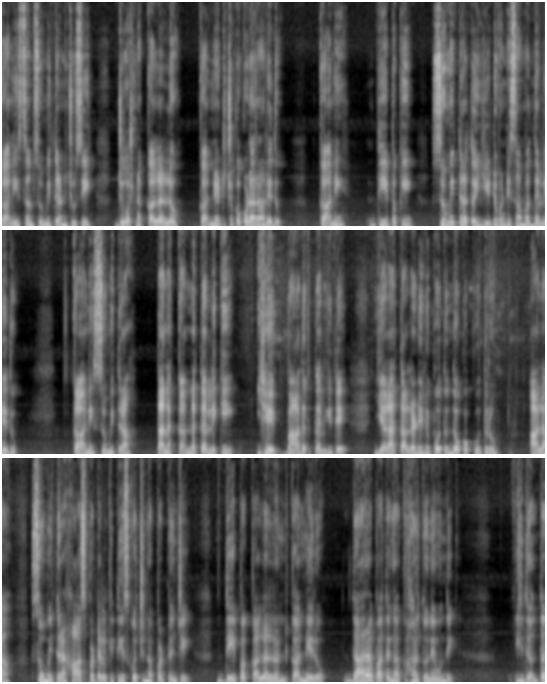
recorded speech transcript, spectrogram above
కనీసం సుమిత్రని చూసి జోష్న కళ్ళల్లో కన్నీటి చుక్క కూడా రాలేదు. కానీ దీపకి సుమిత్రతో ఎటువంటి సంబంధం లేదు. కానీ సుమిత్ర తన కన్న తల్లికి ఏ బాధకు తలిగితే ఎలా తల్లడిల్లిపోతుందో ఒక కూతురు. అలా సుమిత్ర హాస్పిటల్కి తీసుకొచ్చినప్పటి నుంచి దీప కళ్ళల్లో కన్నీరు ధారాపాతంగా కారుతూనే ఉంది. ఇదంతా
